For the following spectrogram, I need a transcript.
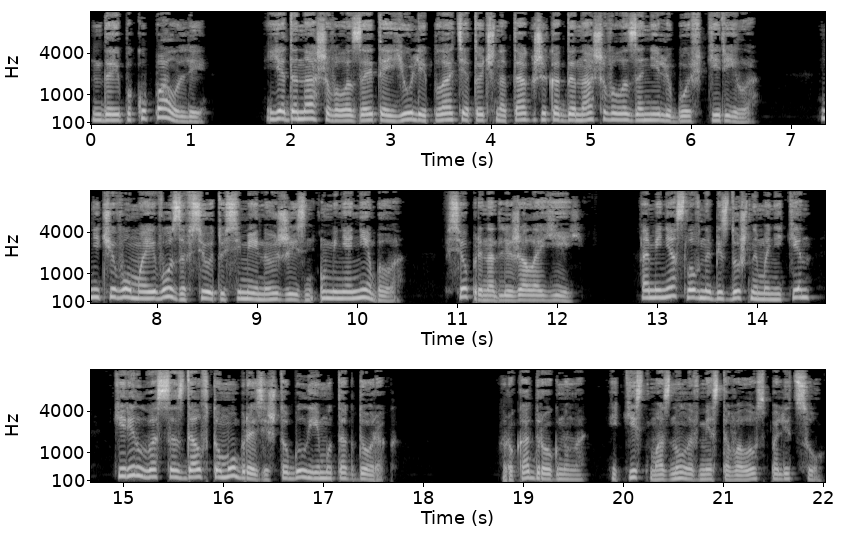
Да и покупал ли? Я донашивала за этой Юлей платье точно так же, как донашивала за ней любовь Кирилла. Ничего моего за всю эту семейную жизнь у меня не было. Все принадлежало ей. А меня, словно бездушный манекен, Кирилл воссоздал в том образе, что был ему так дорог. Рука дрогнула, и кисть мазнула вместо волос по лицу.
